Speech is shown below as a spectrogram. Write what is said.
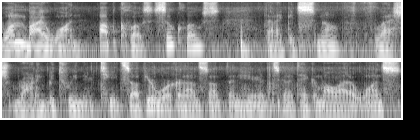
One by one, up close. So close that I could smell the flesh rotting between their teeth. So if you're working on something here that's going to take them all out at once,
